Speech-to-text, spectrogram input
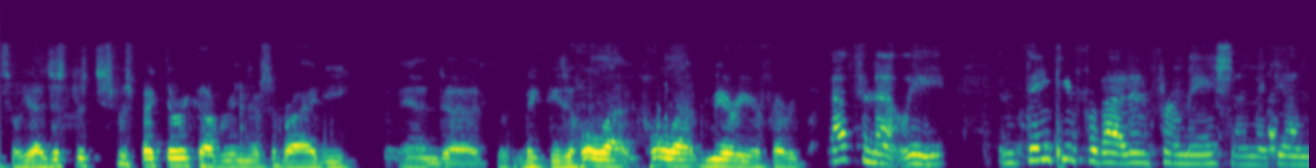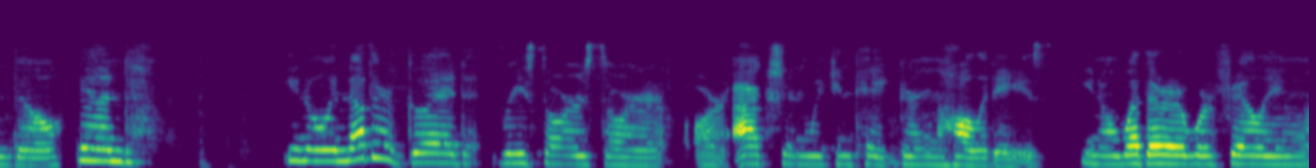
so yeah, just, just respect their recovery and their sobriety and uh, make things a whole lot, whole lot merrier for everybody. Definitely. And thank you for that information again, Bill. And you know, another good resource or or action we can take during the holidays you know, whether we're feeling,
